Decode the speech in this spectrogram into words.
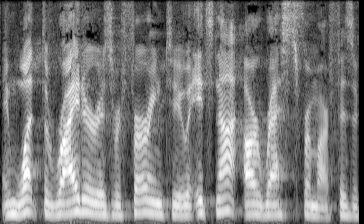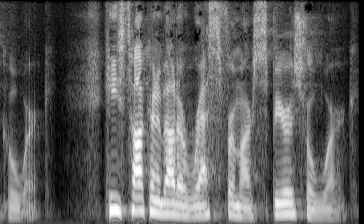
And what the writer is referring to, it's not our rest from our physical work. He's talking about a rest from our spiritual work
